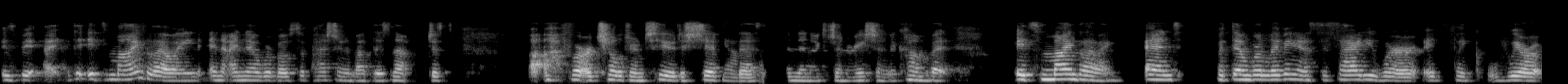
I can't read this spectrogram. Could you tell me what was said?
Is it's mind blowing and i know we're both so passionate about this not just uh, for our children too to shift yeah. this and the next generation to come but it's mind blowing and but then we're living in a society where it's like we're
